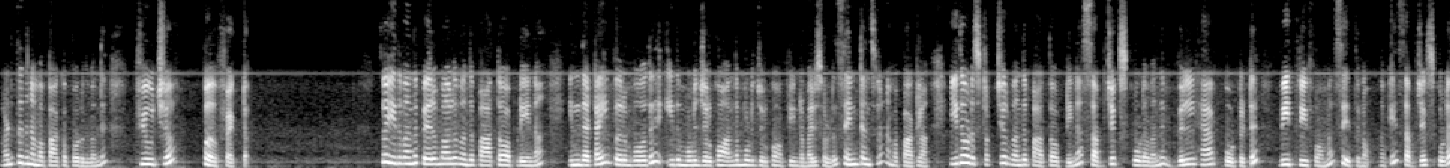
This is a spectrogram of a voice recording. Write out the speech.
அடுத்தது நம்ம பார்க்க போகிறது வந்து ஃபியூச்சர் பர்ஃபெக்ட் ஸோ இது வந்து பெரும்பாலும் வந்து பார்த்தோம் அப்படின்னா இந்த டைம் வரும்போது இது முடிஞ்சிருக்கும் அந்த முடிஞ்சிருக்கும் அப்படின்ற மாதிரி சொல்றது. சென்டென்ஸில் நம்ம பார்க்கலாம். இதோட ஸ்ட்ரக்சர் வந்து பார்த்தோம் அப்படின்னா சப்ஜெக்ட்ஸ் கூட வந்து வில் ஹேவ் போட்டுட்டு வி த்ரீ ஃபார்மை சேர்த்துணும். ஓகே சப்ஜெக்ட்ஸ் கூட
